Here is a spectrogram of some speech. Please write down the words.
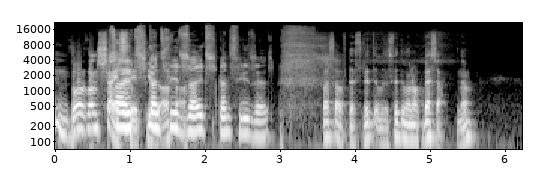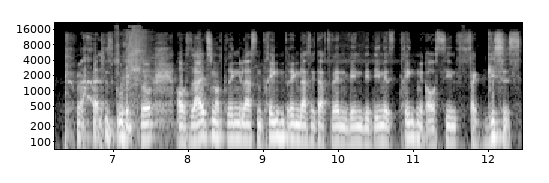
So, so ein Scheiß. Salz, ganz viel Salz, ganz viel Salz pass auf, das wird, das wird immer noch besser. Ne? Alles gut, so. Auch Salz noch drin gelassen, trinken drin gelassen. Ich dachte, wenn, wenn wir dem jetzt Trinken rausziehen, vergiss es.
